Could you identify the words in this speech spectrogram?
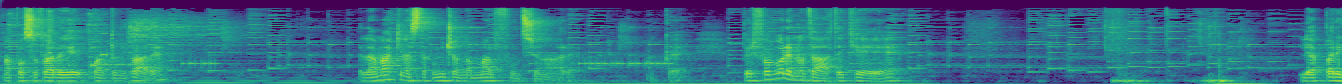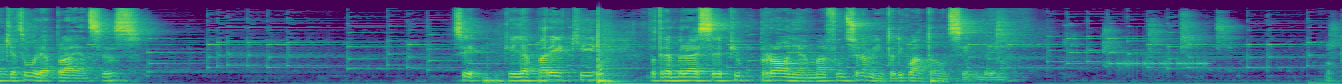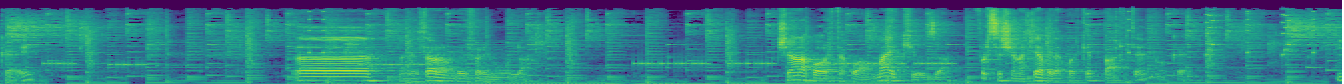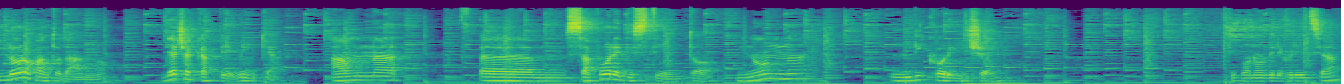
Ma posso fare quanto mi pare? La macchina sta cominciando a malfunzionare. Ok. Per favore notate che le apparecchiature appliances sì, che gli apparecchi potrebbero essere più proni al malfunzionamento di quanto non sembrino. Ok. Uh, in realtà ora non devi fare nulla. C'è una porta qua, ma è chiusa. Forse c'è una chiave da qualche parte. Ok. Loro quanto danno? 10 HP, minchia. Ha un ehm, sapore distinto, non licorice, tipo non di liquirizia,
